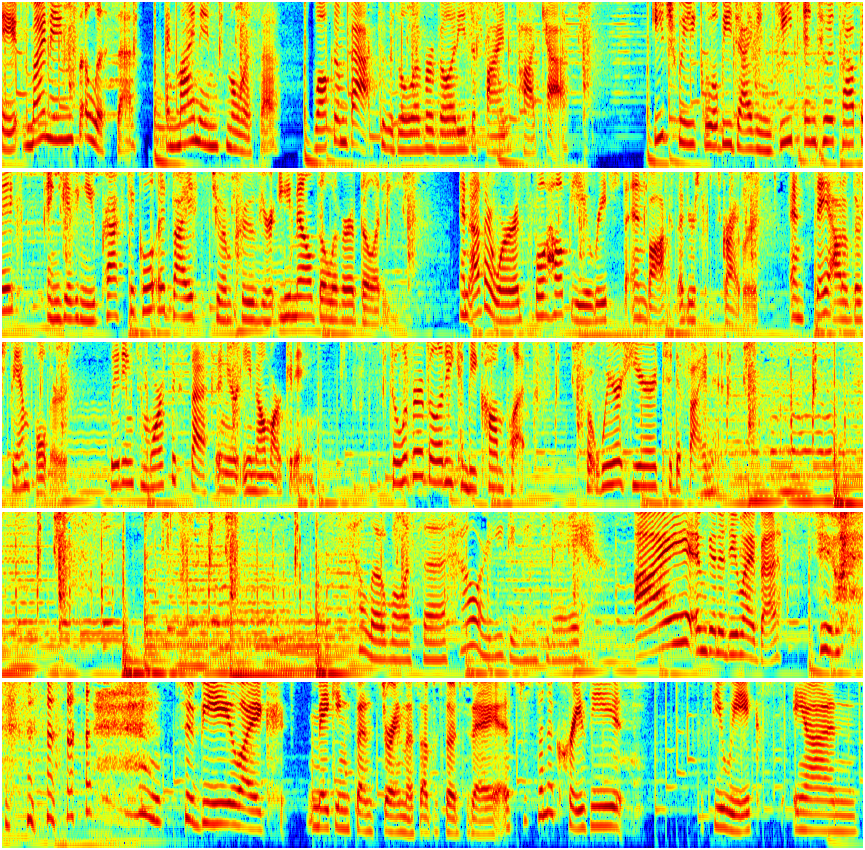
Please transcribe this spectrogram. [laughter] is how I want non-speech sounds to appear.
Hi, my name's Alyssa. And my name's Melissa. Welcome back to the Deliverability Defined podcast. Each week, we'll be diving deep into a topic and giving you practical advice to improve your email deliverability. In other words, we'll help you reach the inbox of your subscribers and stay out of their spam folders, leading to more success in your email marketing. Deliverability can be complex, but we're here to define it. Hello, Melissa. How are you doing today? I am going to do my best to [laughs] to be like making sense during this episode today. It's just been a crazy few weeks and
